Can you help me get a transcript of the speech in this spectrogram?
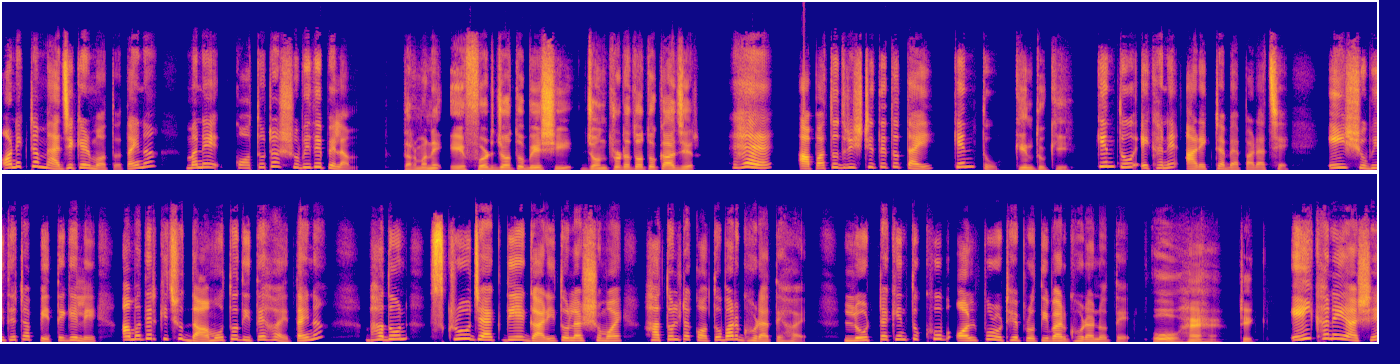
অনেকটা ম্যাজিকের মতো তাই না? মানে কতটা সুবিধে পেলাম। তার মানে এফার্ট যত বেশি যন্ত্রটা তত কাজের? হ্যাঁ আপাত দৃষ্টিতে তো তাই কিন্তু। কিন্তু কি? কিন্তু এখানে আরেকটা ব্যাপার আছে। এই সুবিধেটা পেতে গেলে আমাদের কিছু দামও তো দিতে হয় তাই না? ভাদুন স্ক্রু জ্যাক দিয়ে গাড়ি তোলার সময় হাতলটা কতবার ঘোরাতে হয়? লোডটা কিন্তু খুব অল্প ওঠে প্রতিবার ঘোরানোতে। ও হ্যাঁ হ্যাঁ ঠিক। এইখানেই আসে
